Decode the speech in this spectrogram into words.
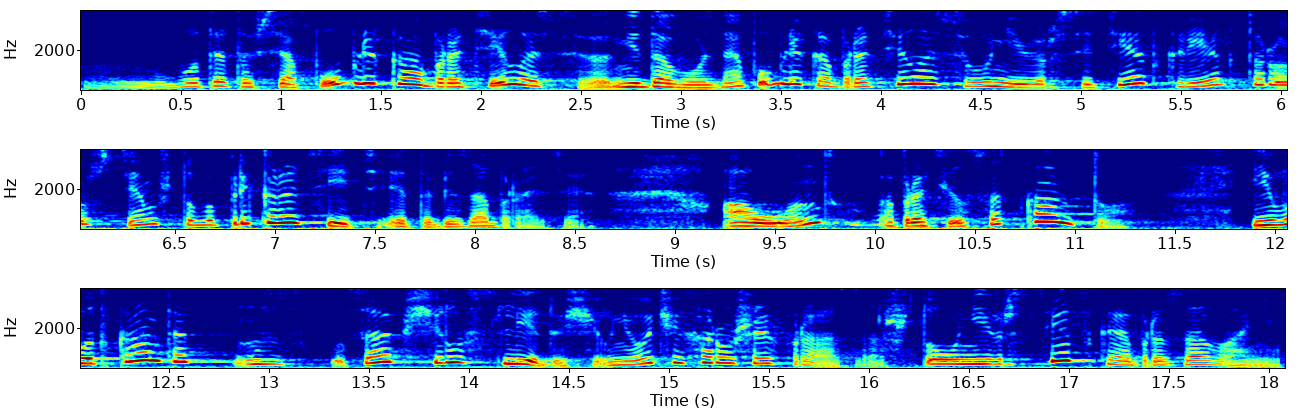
вот эта вся публика обратилась, недовольная публика обратилась в университет к ректору с тем, чтобы прекратить это безобразие. А он обратился к Канту. И вот Кант сообщил следующее, у него очень хорошая фраза, что университетское образование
